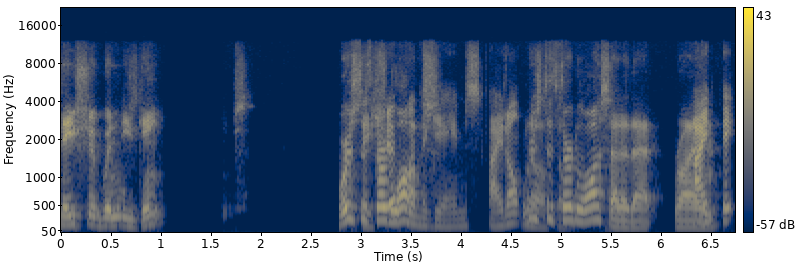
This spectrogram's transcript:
they should win these games. Where's the they third loss? win the games. I don't Where's know. the third loss out of that, Ryan? I think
